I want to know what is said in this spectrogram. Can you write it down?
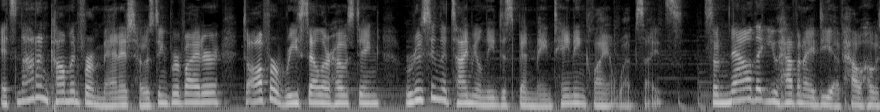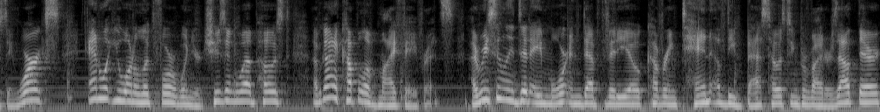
it's not uncommon for a managed hosting provider to offer reseller hosting, reducing the time you'll need to spend maintaining client websites. So now that you have an idea of how hosting works and what you want to look for when you're choosing a web host, I've got a couple of my favorites. I recently did a more in-depth video covering 10 of the best hosting providers out there.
